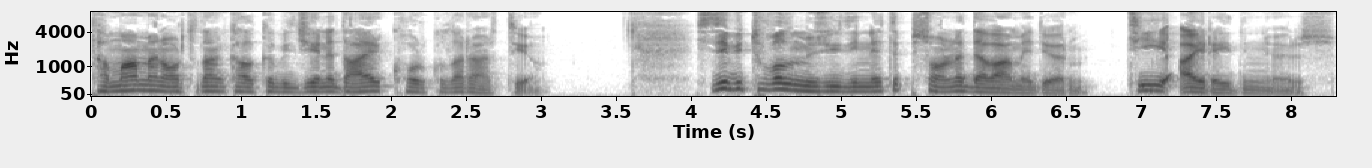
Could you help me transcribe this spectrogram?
tamamen ortadan kalkabileceğine dair korkular artıyor. Size bir Tuvalu müziği dinletip sonra devam ediyorum. T. Ayra'yı dinliyoruz.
